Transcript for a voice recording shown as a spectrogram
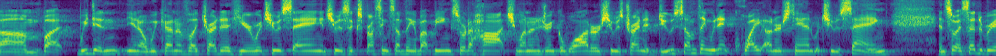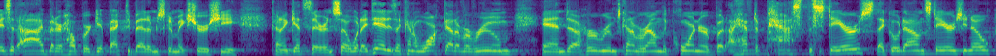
Um, but we didn't. You know, we kind of like tried to hear what she was saying, and she was expressing something about being sort of hot. She wanted a drink of water. She was trying to do something. We didn't quite understand what she was saying, and so I said to Brie, I said, ah, I better help her get back to bed. I'm just going to make sure she kind of gets there. And so what I did is I kind of walked out of her room, and uh, her room's kind of around the corner, but I have to pass the stairs that go downstairs, you know,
